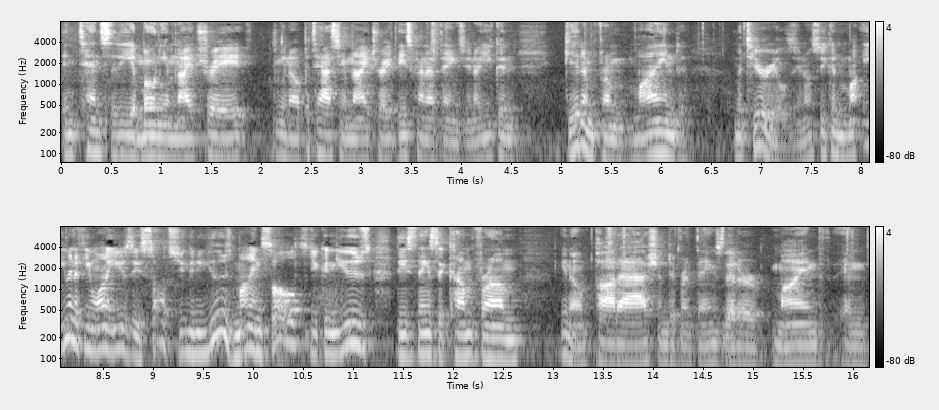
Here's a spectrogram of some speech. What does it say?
intensity ammonium nitrate, you know, potassium nitrate, these kind of things. You know, you can get them from mined materials. You know, so you can even if you want to use these salts, you can use mined salts. You can use these things that come from you know potash and different things that are mined, and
